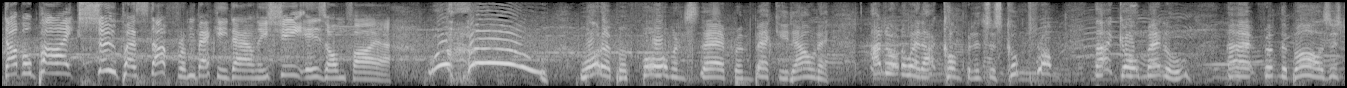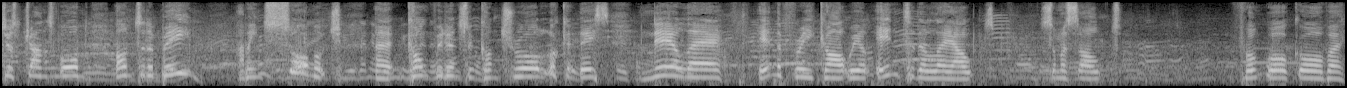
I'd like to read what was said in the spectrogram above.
double pike, super stuff from Becky Downie. She is on fire. Woohoo! What a performance there from Becky Downie. I don't know where that confidence has come from. That gold medal uh, from the bars has just transformed onto the beam. I mean, so much uh, confidence and control. Look at this. Nail there in the free cartwheel, into the layout. Somersault. Front walkover.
